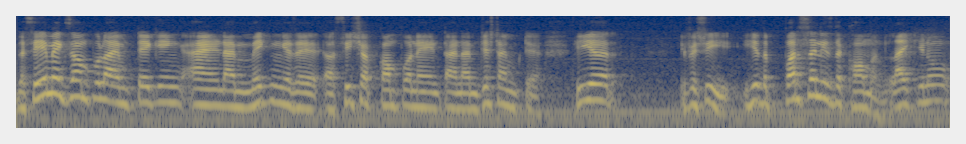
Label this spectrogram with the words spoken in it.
The same example I am taking and I'm making as a, a C sharp component and I'm just I'm here if you see here the person is the common. Like you know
